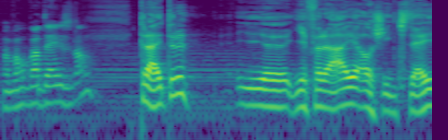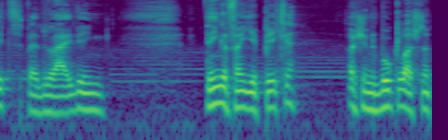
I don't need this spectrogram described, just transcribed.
Maar wat deden ze dan? Treiteren. Je, je verraaien als je iets deed bij de leiding. Dingen van je pikken. Als je een boek las, dan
